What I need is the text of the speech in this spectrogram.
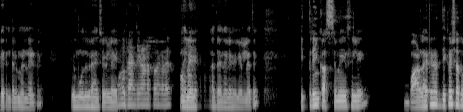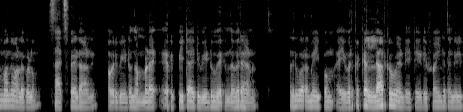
പെരിന്തൽമണ്ണ ഉണ്ട് ഈ മൂന്ന് ബ്രാഞ്ചുകളിലായിട്ട് നിലവിൽ അതെ നിലവിലുള്ളത്. ഇത്രയും കസ്റ്റമേഴ്സിൽ വളരെയധികം ശതമാനം ആളുകളും സാറ്റിസ്ഫൈഡ് ആണ്. അവർ വീണ്ടും നമ്മുടെ റിപ്പീറ്റ് ആയിട്ട് വീണ്ടും വരുന്നവരാണ്. അതിന് പുറമെ ഇപ്പം ഇവർക്കൊക്കെ എല്ലാവർക്കും വേണ്ടിയിട്ട് ഡിഫൈന്റെ തന്നെ ഒരു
